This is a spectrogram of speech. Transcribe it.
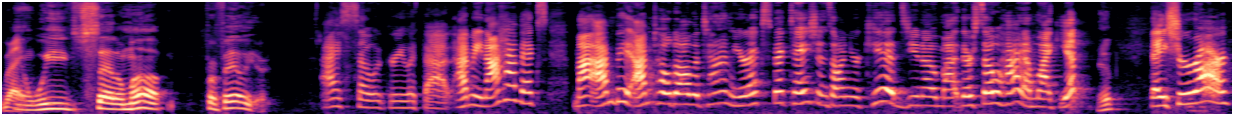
Right. And we've set them up for failure. I so agree with that. I mean, I have ex my I'm be, I'm told all the time your expectations on your kids, you know, my they're so high. I'm like, yep, Yep. they sure are.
